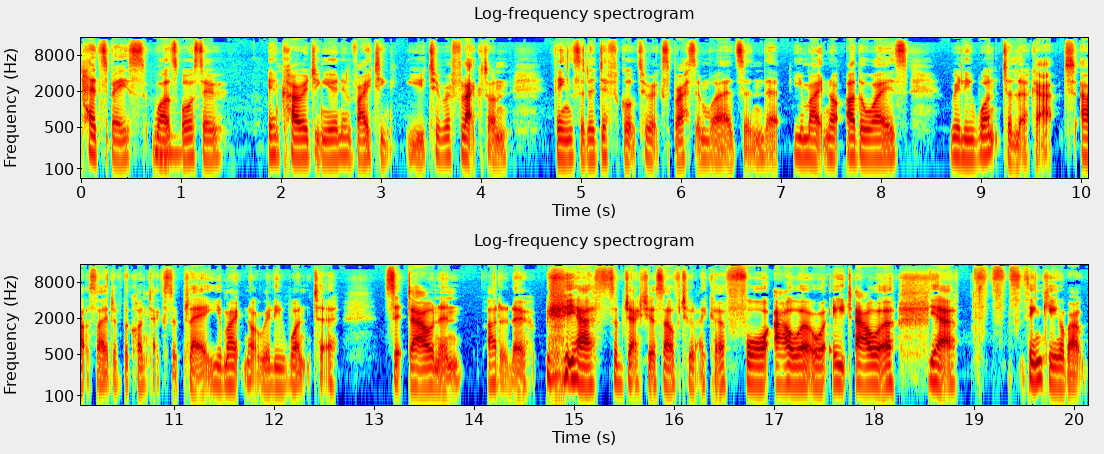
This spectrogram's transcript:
headspace, whilst mm. also encouraging you and inviting you to reflect on things that are difficult to express in words and that you might not otherwise really want to look at outside of the context of play. You might not really want to sit down and I don't know, yeah, subject yourself to like a four hour or eight hour, yeah, thinking about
